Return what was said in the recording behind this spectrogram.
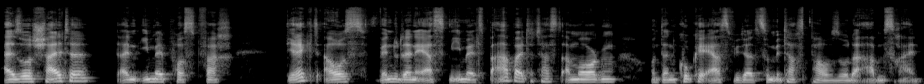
Also schalte dein E-Mail-Postfach direkt aus, wenn du deine ersten E-Mails bearbeitet hast am Morgen und dann gucke erst wieder zur Mittagspause oder abends rein.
